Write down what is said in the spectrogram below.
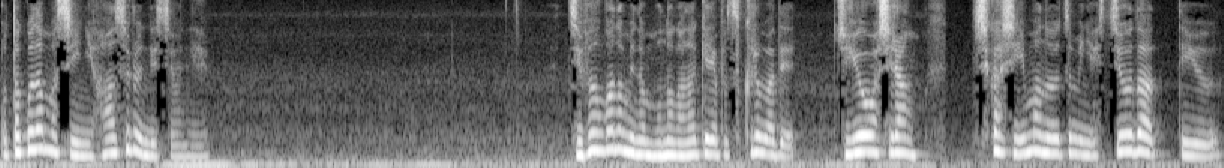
オタク魂に反するんですよね。自分好みのものがなければ作るまで需要は知らん。しかし今の内海には必要だっていう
